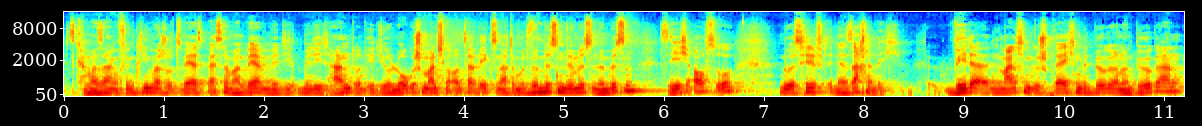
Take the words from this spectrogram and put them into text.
Jetzt kann man sagen, für den Klimaschutz wäre es besser, man wäre militant und ideologisch manchmal unterwegs nach dem, wir müssen, wir müssen, wir müssen. Sehe ich auch so. Nur es hilft in der Sache nicht. Weder in manchen Gesprächen mit Bürgerinnen und Bürgern,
